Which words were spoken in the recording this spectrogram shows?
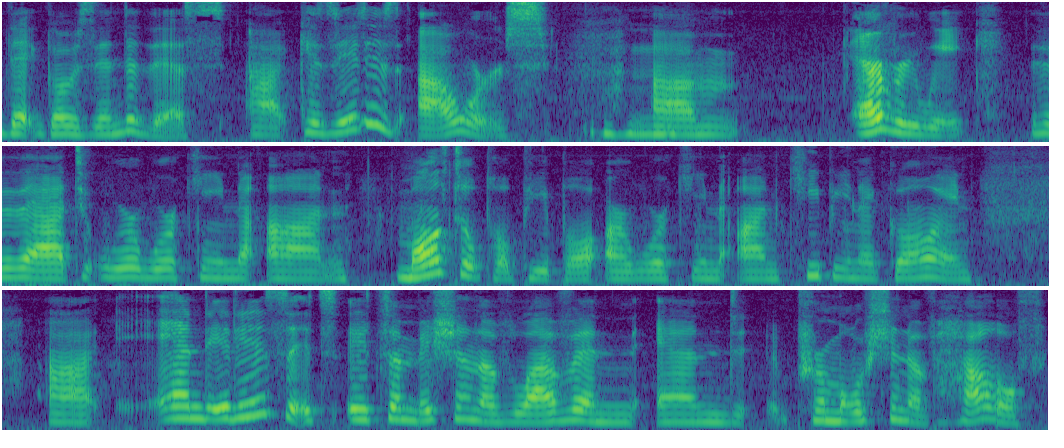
that goes into this, because uh, it is hours. Mm-hmm. Um, every week that we're working on multiple people are working on keeping it going uh, and it is it's it's a mission of love and and promotion of health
